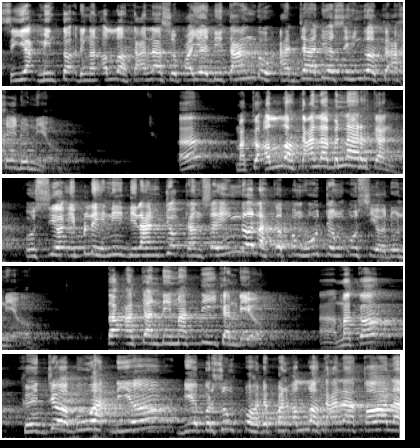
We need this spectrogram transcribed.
siap minta dengan Allah Taala supaya ditangguh ajar dia sehingga ke akhir dunia? Maka Allah Ta'ala benarkan usia iblis ni dilanjutkan sehinggalah ke penghujung usia dunia. Tak akan dimatikan dia. Ha, maka kerja buat dia, dia bersumpah depan Allah Ta'ala. Qala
